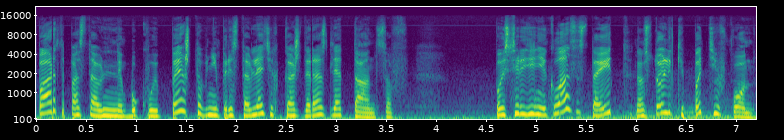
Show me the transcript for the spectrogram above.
Парты поставлены буквой «П», чтобы не переставлять их каждый раз для танцев. Посередине класса стоит на столике патефон.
